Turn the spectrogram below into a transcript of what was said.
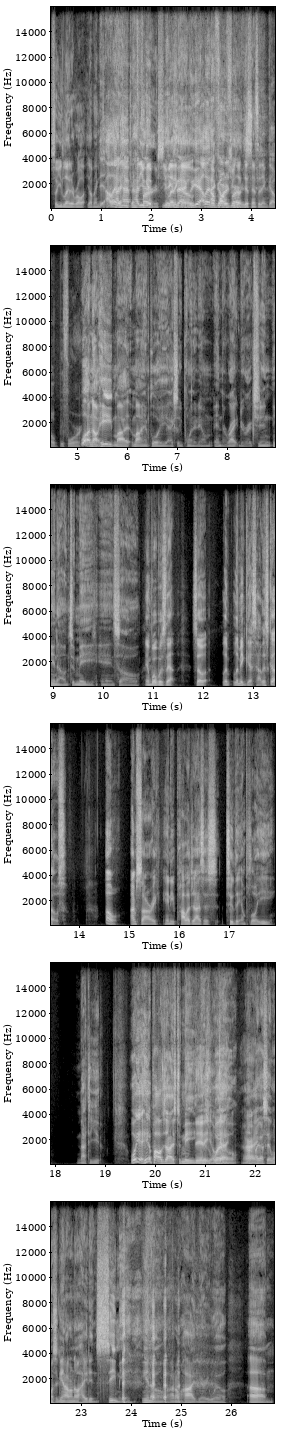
So you let it roll. I mean, Yeah, I let how it happen How do you first. get? You let it go. Exactly. Yeah, I let how it far did you let this incident go before? Well, no, he my my employee actually pointed him in the right direction, you know, to me, and so And what was that? So let, let me guess how this goes. Oh, I'm sorry. And he apologizes to the employee, not to you. Well, yeah, he apologized to me Did as he? Okay. well. All right. Like I said, once again, I don't know how he didn't see me. You know, I don't hide very well. Um,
